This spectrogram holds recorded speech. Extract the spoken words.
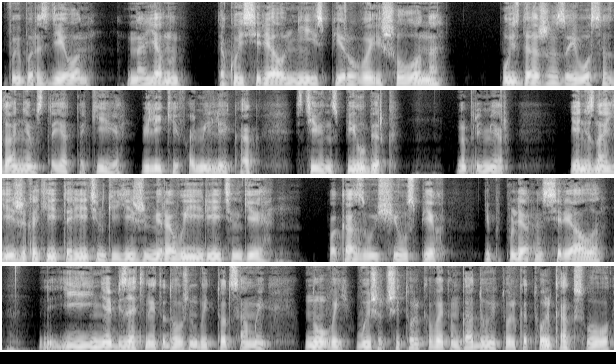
выбор сделан на явно такой сериал не из первого эшелона, Пусть даже за его созданием стоят такие великие фамилии, как Стивен Спилберг, например. Я не знаю, есть же какие-то рейтинги, есть же мировые рейтинги, показывающие успех и популярность сериала. И не обязательно это должен быть тот самый новый, вышедший только в этом году и только-только. А, к слову,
